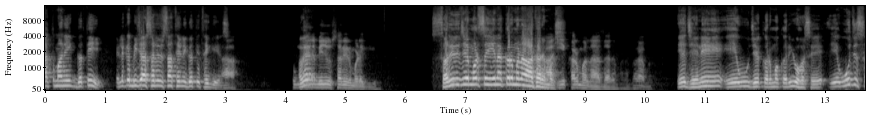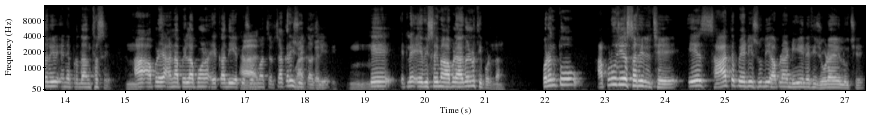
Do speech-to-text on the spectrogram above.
આત્માની ગતિ એટલે કે બીજા શરીર સાથેની ગતિ થઈ ગઈ હશે. હવે- બીજું શરીર મળી ગયું. શરીર જે મળશે એના કર્મના આધારે મળશે. કર્મના આધારે બરાબર. એ જેને એવું જે કર્મ કર્યું હશે એવું જ શરીર એને પ્રદાન થશે. આ આપણે આના પહેલા પણ એકાદી એપિસોડમાં ચર્ચા કરી. હમ, હમ, કે એટલે એ વિષયમાં આપણે આગળ નથી પડતા. પરંતુ આપણું જે શરીર છે એ સાત પેઢી સુધી આપણા ડીએનએ થી જોડાયેલું છે.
